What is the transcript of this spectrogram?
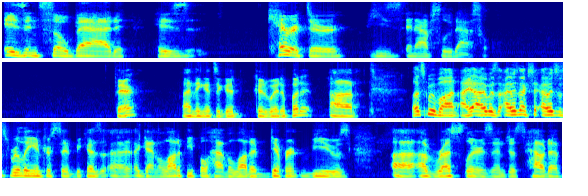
isn't so bad. His character, he's an absolute asshole. Fair. I think it's a good good way to put it. Uh, let's move on. I, I, was I was actually I was just really interested because uh, again, a lot of people have a lot of different views uh, of wrestlers and just how to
